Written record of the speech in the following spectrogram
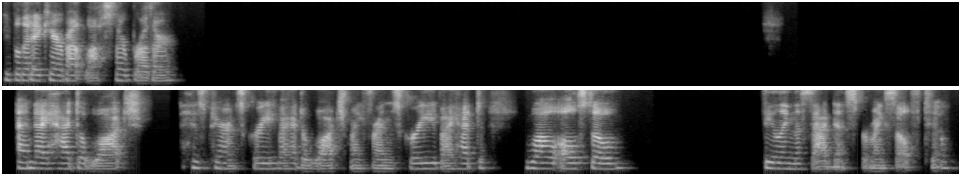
People that I care about lost their brother. And I had to watch his parents grieve. I had to watch my friends grieve. I had to, while also feeling the sadness for myself too.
